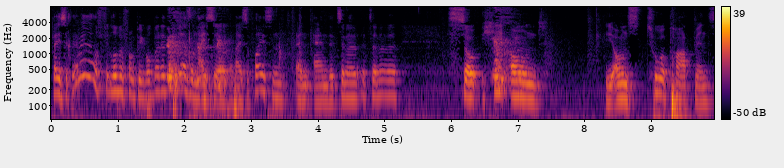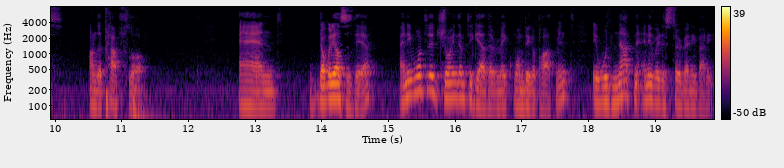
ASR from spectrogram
Basically, I mean, a little bit from people, but it, it has a nicer, a nicer place, and, and, and it's in a, it's in a. So he owned, he owns two apartments on the top floor, and nobody else is there, and he wanted to join them together, make one big apartment. It would not in any way disturb anybody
